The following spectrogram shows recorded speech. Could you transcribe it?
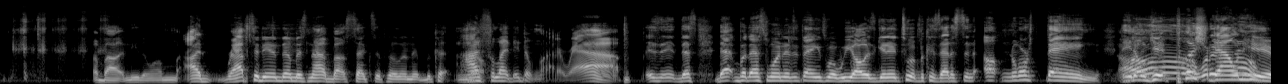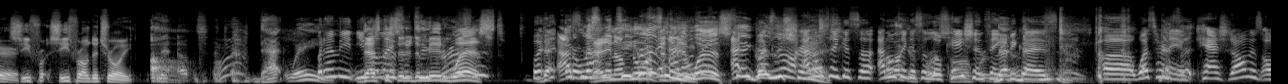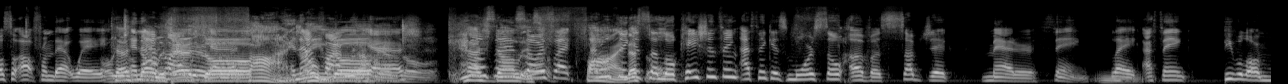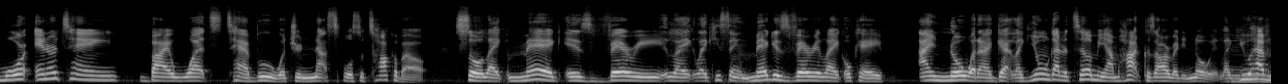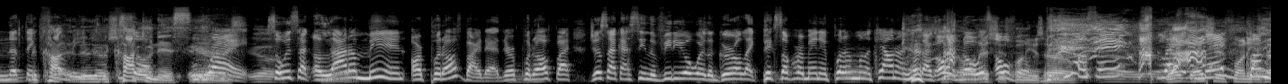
about neither one. of them. I Rapsody in them is not about sex appeal in it because I feel like they don't know how to rap. Is it that's that? But that's one of the things where we always get into it because that is an up north thing. They don't get Oh, pushed down from? here She fr- she's from Detroit. Oh, that way. But I mean, you That's know, like, considered the Midwest. But That- I don't it's listen That not- ain't to T north. Grizzley. That's I don't Midwest. think, but Grizzley's no, I don't think it's a. I don't like think it's a first song, location thing song. because uh, what's her name? Kash Doll is also out from that way, Cash and I Doll is vibe with Kash Doll. Fine. And I Snoop vibe with Cash Cash. You know what I'm saying? So it's like I don't think That's it's a only- location thing. I think it's more so of a subject matter thing. Mm. Like I think people are more entertained by what's taboo, what you're not supposed to talk about. So like Meg is very like like he's saying Meg is very like okay. I know what I got. Like you don't got to tell me I'm hot because I already know it. Like you have nothing Mm. the, co- for me. the, the Yeah, cockiness. talking. yeah. Right. Yeah. So it's like a lot of men are put off by that. They're put off by just like I seen the video where the girl like picks up her man and put him on the counter and he's like, "Oh no, that it's shit's over." funny as You know what I'm saying? Like that shit Meg comes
